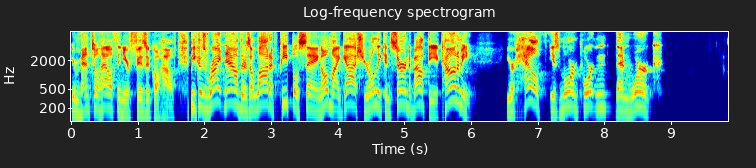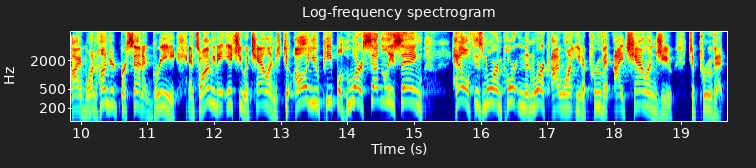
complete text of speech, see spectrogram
your mental health and your physical health. Because right now, there's a lot of people saying, oh my gosh, you're only concerned about the economy. Your health is more important than work. I 100% agree. And so I'm going to issue a challenge to all you people who are suddenly saying health is more important than work. I want you to prove it. I challenge you to prove it.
